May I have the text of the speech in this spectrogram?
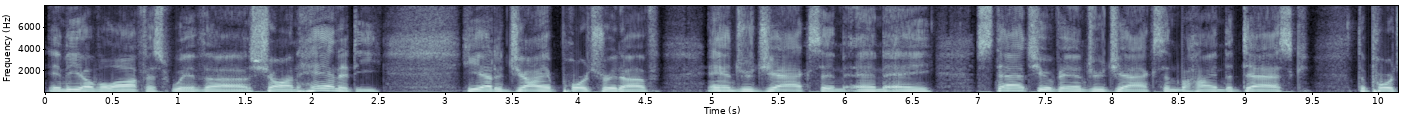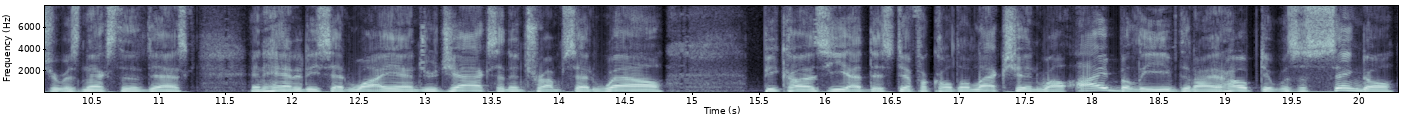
in the Oval Office with uh, Sean Hannity. He had a giant portrait of Andrew Jackson and a statue of Andrew Jackson behind the desk. The portrait was next to the desk. And Hannity said, Why Andrew Jackson? And Trump said, Well, because he had this difficult election. Well, I believed and I had hoped it was a signal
